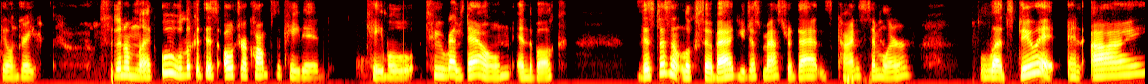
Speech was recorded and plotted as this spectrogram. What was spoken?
Feeling great. So then I'm like, ooh, look at this ultra complicated cable two rows down in the book. This doesn't look so bad. You just mastered that. It's kind of similar. Let's do it. And I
